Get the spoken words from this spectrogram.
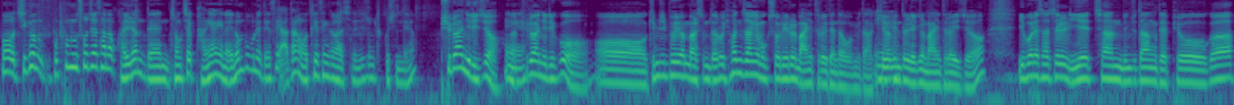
뭐 지금 부품 소재 산업 관련된 정책 방향이나 이런 부분에 대해서 야당은 어떻게 생각하시는지 좀 듣고 싶네요. 필요한 일이죠. 예. 어, 필요한 일이고 어, 김진표 의원 말씀대로 현장의 목소리를 많이 들어야 된다고 봅니다. 예. 기업인들 얘기를 많이 들어야죠. 이번에 사실 이해찬 민주당 대표가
